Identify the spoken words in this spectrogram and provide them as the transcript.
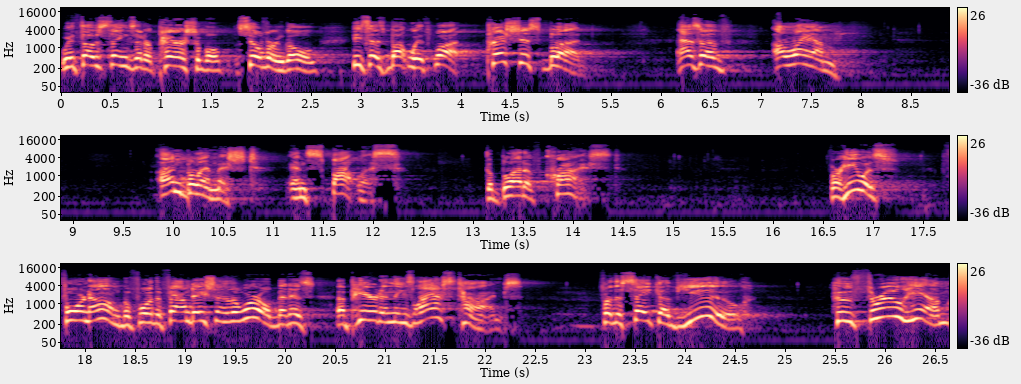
with those things that are perishable, silver and gold. He says, But with what? Precious blood, as of a lamb, unblemished and spotless, the blood of Christ. For he was foreknown before the foundation of the world, but has appeared in these last times for the sake of you, who through him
